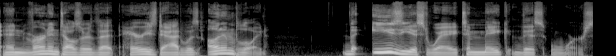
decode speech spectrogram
and Vernon tells her that Harry's dad was unemployed the easiest way to make this worse.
